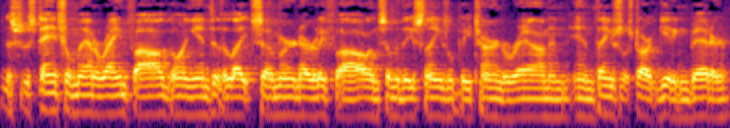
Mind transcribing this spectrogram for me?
the substantial amount of rainfall going into the late summer and early fall, and some of these things will be turned around and, and things will start getting better.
